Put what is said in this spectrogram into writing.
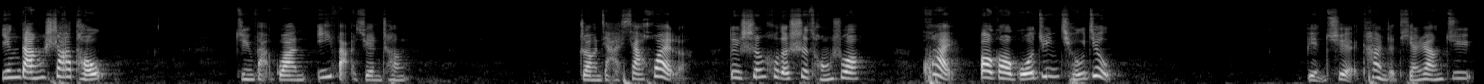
应当杀头。”军法官依法宣称。庄稼吓坏了，对身后的侍从说：“快报告国君求救！”扁鹊看着田穰苴，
